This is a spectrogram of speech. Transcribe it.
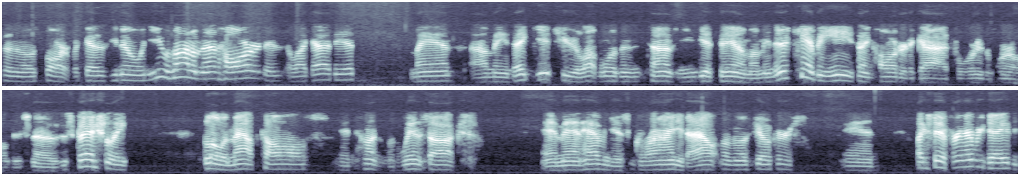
for the most part. Because you know, when you hunt them that hard, and like I did, man, I mean, they get you a lot more than times you get them. I mean, there can't be anything harder to guide for in the world than snows, especially blowing mouth calls and hunting with wind socks. And man, having just grinded out on those jokers. And like I said, for every day that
